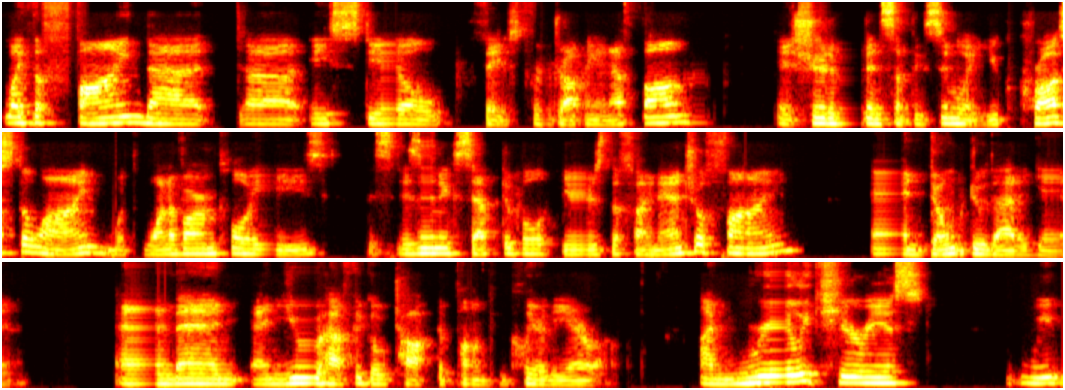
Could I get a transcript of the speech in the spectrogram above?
like the fine that uh Ace Steel faced for dropping an F bomb. It should have been something similar. You crossed the line with one of our employees. This isn't acceptable. Here's the financial fine, and don't do that again. And then, and you have to go talk to Punk and clear the air up. I'm really curious. We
